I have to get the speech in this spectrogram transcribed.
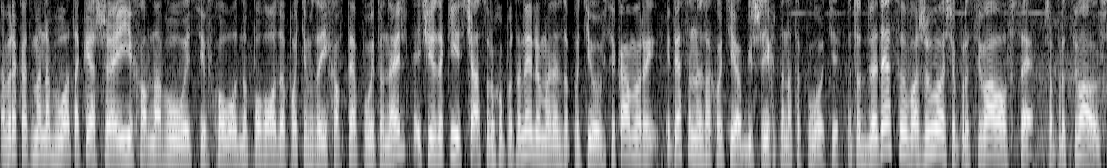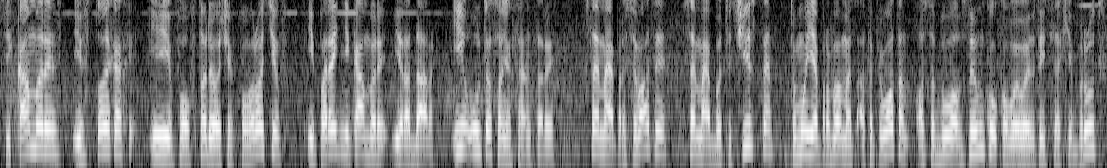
Наприклад, в мене було таке, що я їхав на вулиці в холодну погоду, потім заїхав в теплий тунель. І через якийсь час руху по тунелю у мене запотіли всі камери, і Тесла не захотіла більше їхати на автопілоті. Тобто для Тесли важливо, щоб працювало все, щоб працювали всі камери і в стойках, і в повторювачих поворотів, і передні камери, і радар, і ультрасонік сенсори. Все має працювати, все має бути чисте. Тому є проблеми з автопілотом, особливо взимку, коли летить всякий бруд,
